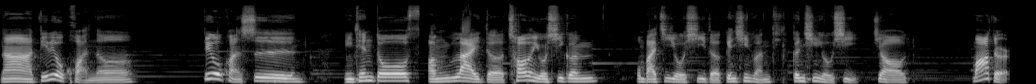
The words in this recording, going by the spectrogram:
那第六款呢？第六款是 Nintendo Online 的超人游戏跟红白机游戏的更新软体更新游戏，叫 Mother。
